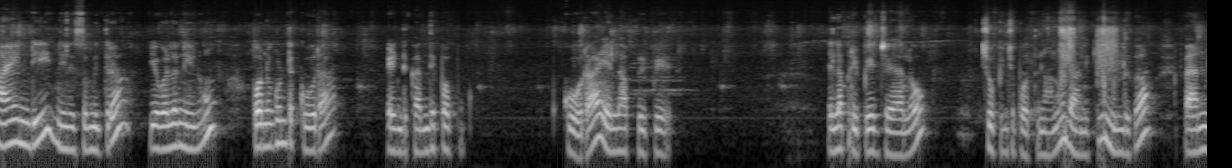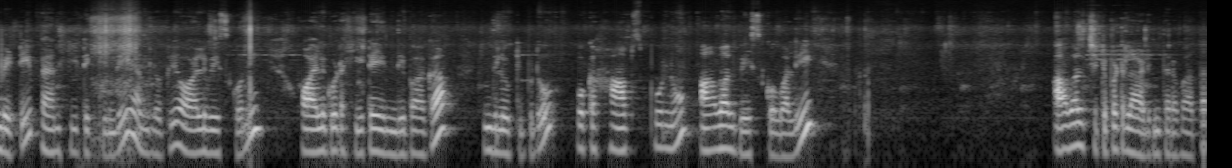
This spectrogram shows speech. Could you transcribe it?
హాయ్ అండి నేను సుమిత్ర. ఇవాళ నేను పొనగుంట కూర అండ్ కందిపప్పు కూర ఎలా ప్రిపేర్ ఎలా ప్రిపేర్ చేయాలో చూపించబోతున్నాను. దానికి ముందుగా ప్యాన్ పెట్టి ప్యాన్ హీట్ ఎక్కింది. అందులోకి ఆయిల్ వేసుకొని ఆయిల్ కూడా హీట్ అయింది బాగా. ఇందులోకి ఇప్పుడు ఒక హాఫ్ స్పూను ఆవాలు వేసుకోవాలి. ఆవాలు చిటపటలాడిన తర్వాత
